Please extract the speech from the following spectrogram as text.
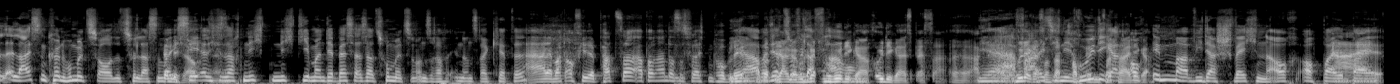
leisten können, Hummels zu Hause zu lassen, weil ich, ich sehe ehrlich gesagt nicht, nicht jemand, der besser ist als Hummels in unserer, in unserer Kette. Ah, der macht auch viele Patzer ab und an, das ist vielleicht ein Problem. Ja, aber der hat so viel Erfahrung. Rüdiger, Rüdiger ist besser. Äh. Ja, Rüdiger ist unser. Rüdiger hat auch immer wieder Schwächen, auch, auch bei, bei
